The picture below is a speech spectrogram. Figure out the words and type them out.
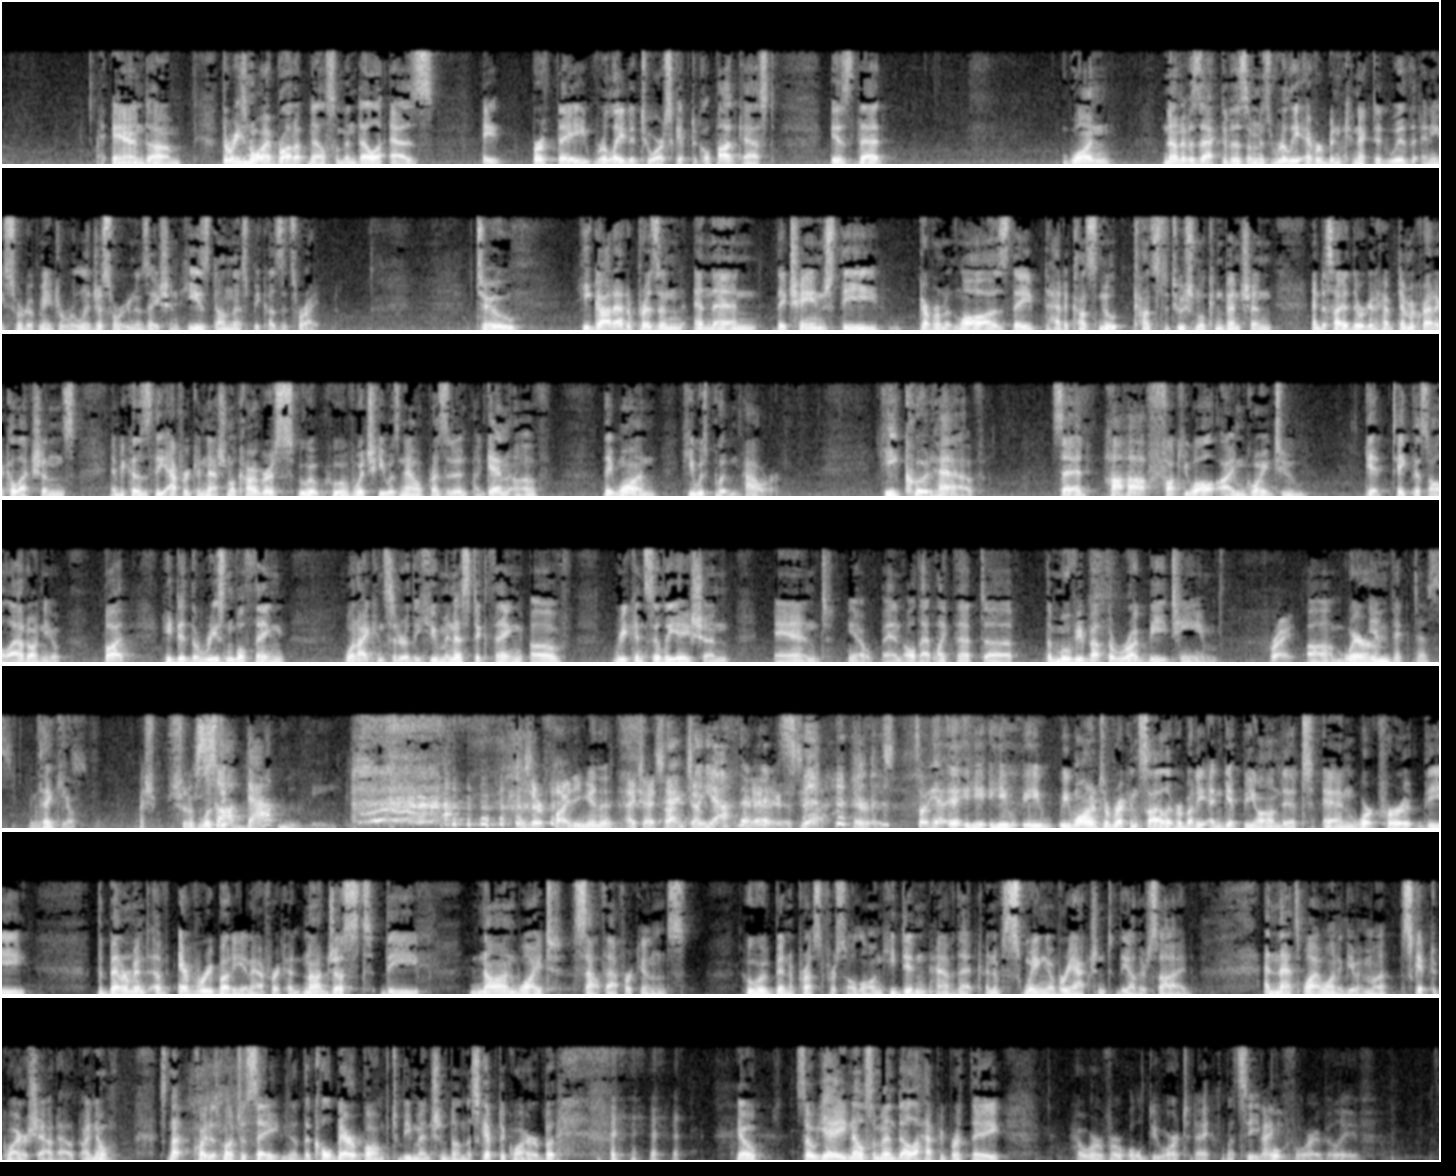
And um, the reason why I brought up Nelson Mandela as a birthday related to our skeptical podcast is that one, none of his activism has really ever been connected with any sort of major religious organization. He's done this because it's right. Two, he got out of prison and then they changed the government laws. They had a constitutional convention and decided they were going to have democratic elections. And because the African National Congress, who, of which he was now president again of, they won, he was put in power. He could have said, haha, fuck you all, I'm going to get take this all out on you. But he did the reasonable thing, what I consider the humanistic thing of reconciliation and you know and all that, like that uh, the movie about the rugby team, right. um, where Invictus. thank you, I sh- should have looked saw at that movie. Is there fighting in it? Actually, I saw it. Actually, too. yeah, there yeah, is. There is. Yeah, there is. So yeah, he he he he wanted to reconcile everybody and get beyond it and work for the the betterment of everybody in Africa, not just the non-white South Africans who have been oppressed for so long. He didn't have that kind of swing of reaction to the other side. And that's why I want to give him a Skeptic Wire shout out. I know it's not quite as much as say you know, the Colbert bump to be mentioned on the Skeptic Wire, but you know, so yay, Nelson Mandela, happy birthday, however old you are today. Let's see, Bo- Ninety-four, I believe.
